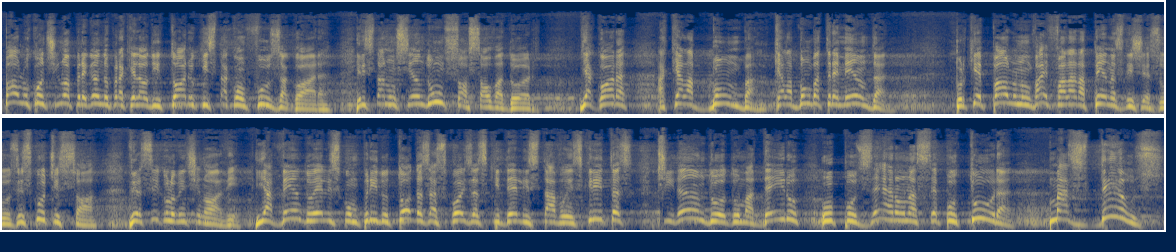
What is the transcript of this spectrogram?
Paulo continua pregando para aquele auditório que está confuso agora. Ele está anunciando um só Salvador. E agora, aquela bomba, aquela bomba tremenda porque Paulo não vai falar apenas de Jesus, escute só, versículo 29. E havendo eles cumprido todas as coisas que dele estavam escritas, tirando-o do madeiro, o puseram na sepultura. Mas Deus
